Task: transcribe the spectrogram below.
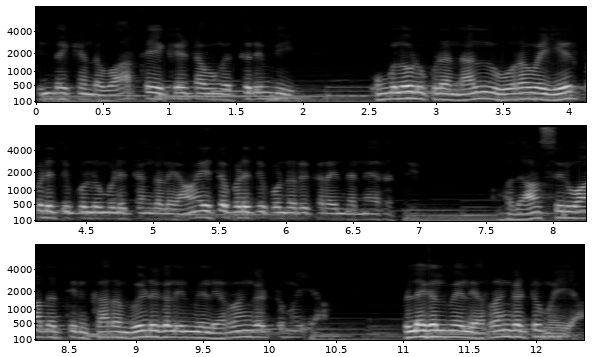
இன்றைக்கு அந்த வார்த்தையை கேட்டு அவங்க திரும்பி உங்களோடு கூட நல் உறவை ஏற்படுத்தி கொள்ளும்படி தங்களை ஆயத்தப்படுத்தி கொண்டிருக்கிற இந்த நேரத்தில் உமது ஆசீர்வாதத்தின் கரம் வீடுகளின் மேல் இறங்கட்டும் ஐயா. பிள்ளைகள் மேல் இறங்கட்டும் ஐயா.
